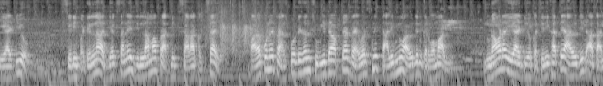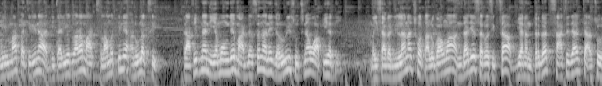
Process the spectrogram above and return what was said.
એઆરટીઓ સીડી પટેલના અધ્યક્ષસ્થાને જિલ્લામાં પ્રાથમિક શાળા કક્ષાએ બાળકોને ટ્રાન્સપોર્ટેશન સુવિધા આપતા ડ્રાઈવર્સની તાલીમનું આયોજન કરવામાં આવ્યું. લુણાવાડા એઆરટીઓ કચેરી ખાતે આયોજિત આ તાલીમમાં કચેરીના અધિકારીઓ દ્વારા માર્ગ સલામતીને અનુલક્ષી ટ્રાફિકના નિયમો અંગે માર્ગદર્શન અને જરૂરી સૂચનાઓ આપી હતી. મહીસાગર જિલ્લાના છ તાલુકાઓમાં અંદાજે સર્વ શિક્ષા અભિયાન અંતર્ગત સાત હજાર ચારસો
